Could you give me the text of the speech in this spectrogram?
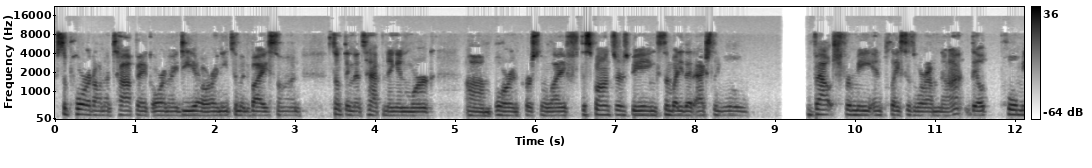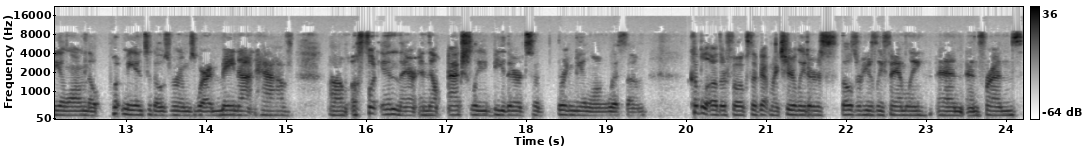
support on a topic or an idea, or I need some advice on something that's happening in work um, or in personal life. The sponsors being somebody that actually will vouch for me in places where I'm not. They'll pull me along. They'll put me into those rooms where I may not have um, a foot in there, and they'll actually be there to bring me along with them. A couple of other folks. I've got my cheerleaders; those are usually family and and friends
